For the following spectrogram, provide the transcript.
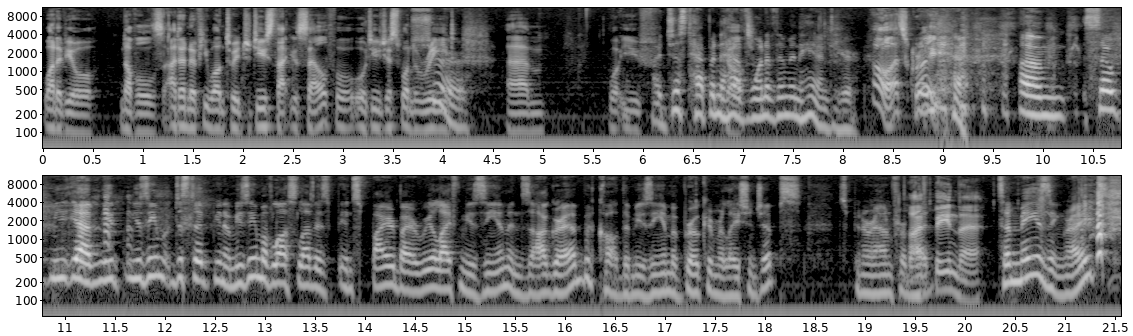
one of your novels. I don't know if you want to introduce that yourself, or, or do you just want to sure. read um, what you've. I just happen to got. have one of them in hand here. Oh, that's great. yeah. um, so yeah, museum. Just a you know, Museum of Lost Love is inspired by a real life museum in Zagreb called the Museum of Broken Relationships. It's been around for about. I've been there. It's amazing, right?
